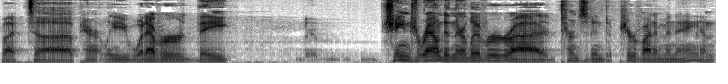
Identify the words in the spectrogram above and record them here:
but uh, apparently, whatever they change around in their liver uh, turns it into pure vitamin A. And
